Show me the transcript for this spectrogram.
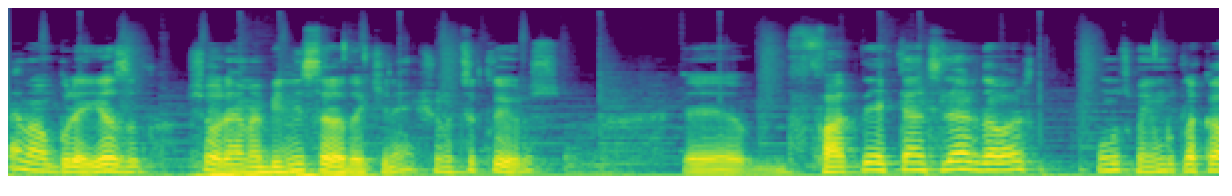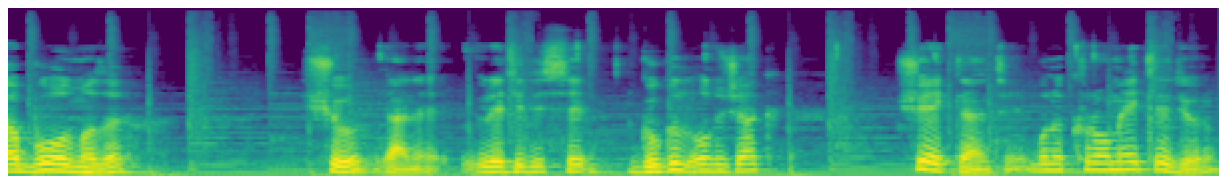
Hemen buraya yazıp sonra hemen birinci sıradakine şunu tıklıyoruz. E, farklı eklentiler de var. Unutmayın mutlaka bu olmalı. Şu yani üreticisi Google olacak. Şu eklenti. Bunu Chrome'a ekle diyorum.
